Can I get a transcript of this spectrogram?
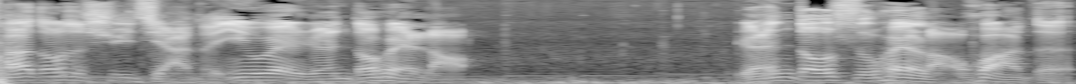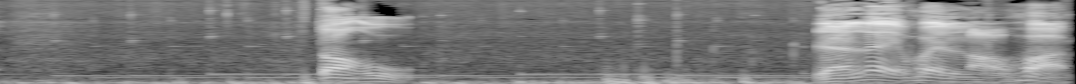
她都是虚假的，因为人都会老，人都是会老化的动物，人类会老化，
